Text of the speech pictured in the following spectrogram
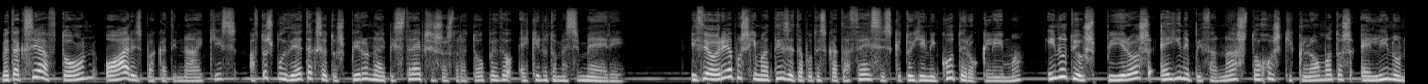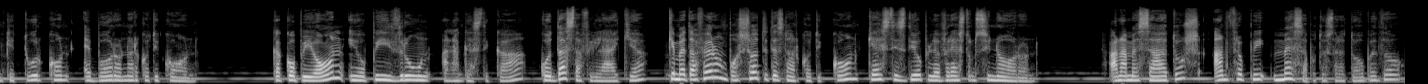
Μεταξύ αυτών, ο Άρης Μπακατινάκης, αυτός που διέταξε το Σπύρο να επιστρέψει στο στρατόπεδο εκείνο το μεσημέρι. Η θεωρία που σχηματίζεται από τις καταθέσεις και το γενικότερο κλίμα είναι ότι ο Σπύρος έγινε πιθανά στόχος κυκλώματος Ελλήνων και Τούρκων εμπόρων ναρκωτικών. Κακοποιών οι οποίοι δρούν αναγκαστικά κοντά στα φυλάκια και μεταφέρουν ποσότητες ναρκωτικών και στις δύο πλευρές των συνόρων. Ανάμεσά τους άνθρωποι μέσα από το στρατόπεδο,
